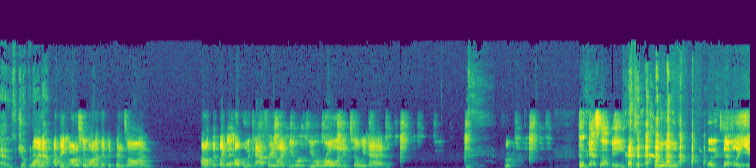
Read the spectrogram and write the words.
Adam's jumping Well, in and and. I think honestly, a lot of it depends on, I don't know, like the health of McCaffrey. Like we were, we were rolling until we had. That's not me. That's Yeah, But it's definitely you,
